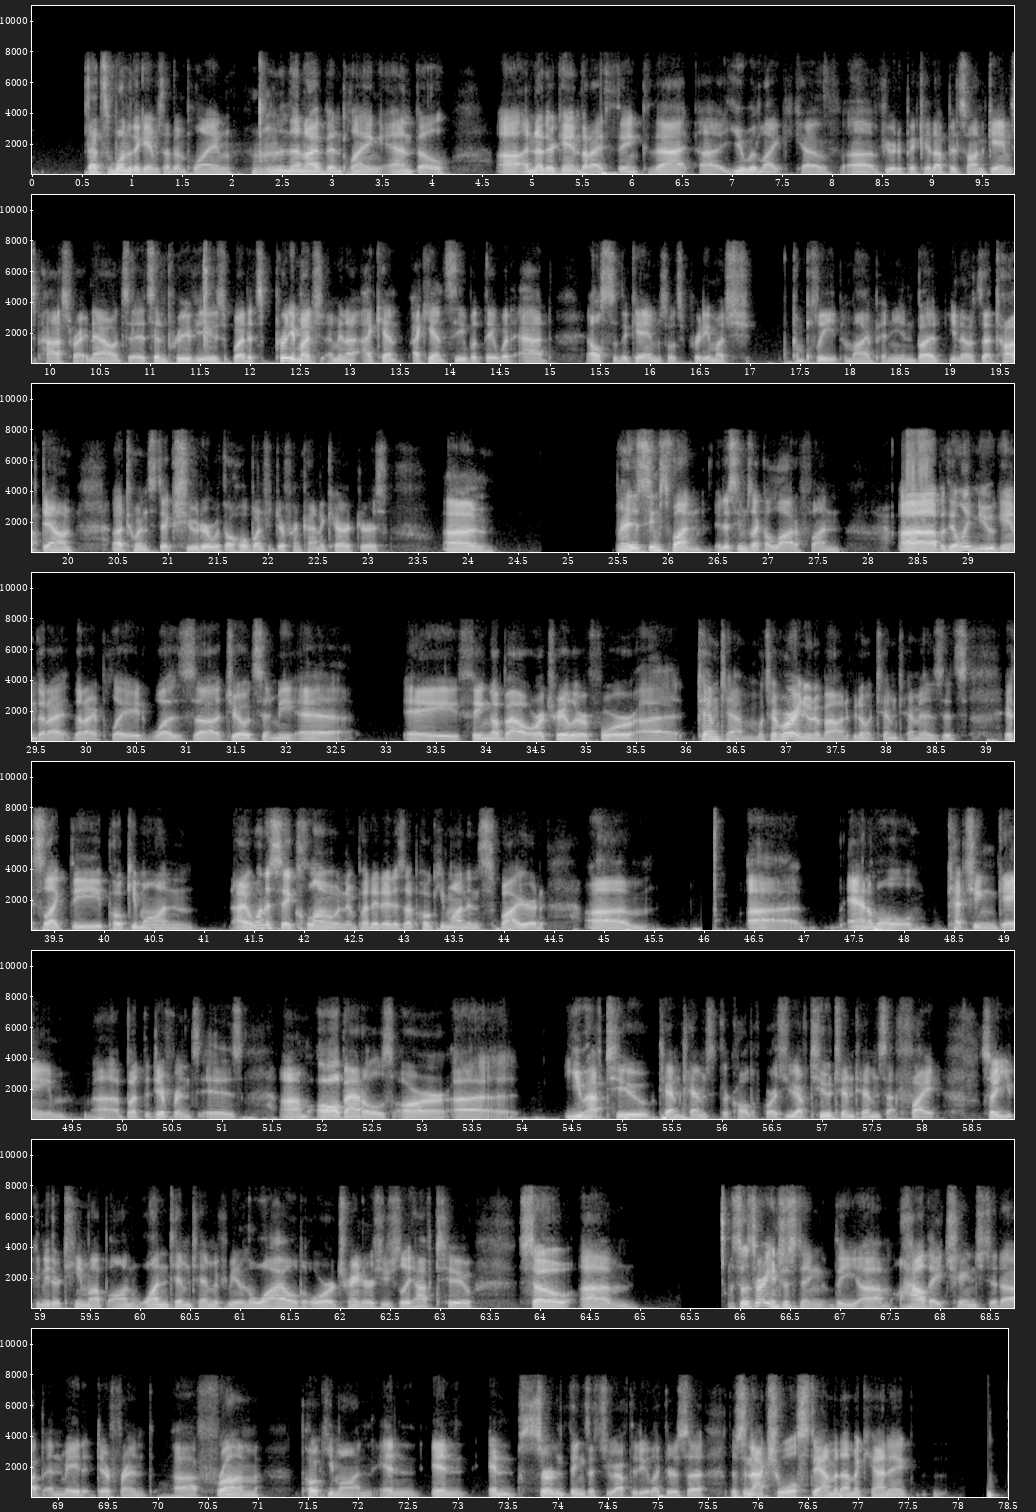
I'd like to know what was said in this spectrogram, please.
that's one of the games I've been playing. And then I've been playing Anvil, uh, another game that I think that uh, you would like, Kev, uh, if you were to pick it up. It's on Games Pass right now. It's it's in previews, but it's pretty much. I mean, I, I can't I can't see what they would add else to the game, so it's pretty much complete in my opinion. But you know, it's that top down uh, twin stick shooter with a whole bunch of different kind of characters. Um, it just seems fun. It just seems like a lot of fun. Uh, but the only new game that I that I played was uh, Joe sent me a a thing about or a trailer for uh, Temtem, which I've already known about. If you know what Temtem is, it's it's like the Pokemon. I want to say clone, but it, it is a Pokemon inspired um, uh, animal catching game. Uh, but the difference is um, all battles are uh, you have two Temtems, they're called, of course. You have two Temtems that fight. So you can either team up on one Temtem if you meet him in the wild, or trainers usually have two. So, um, so it's very interesting the um, how they changed it up and made it different uh, from Pokemon in in in certain things that you have to do. Like there's a there's an actual stamina mechanic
